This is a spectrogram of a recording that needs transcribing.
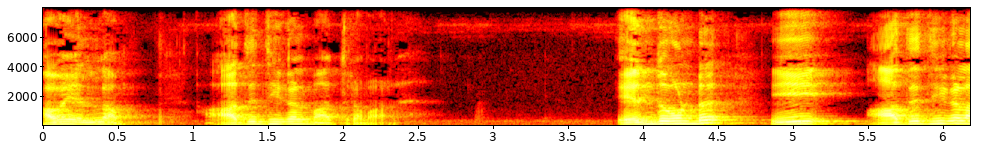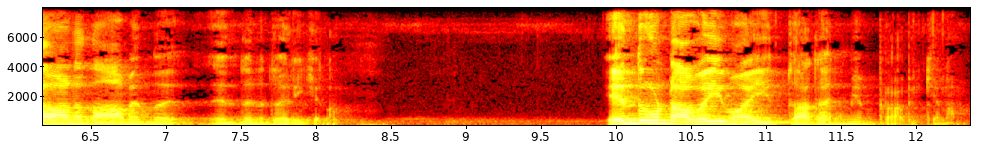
അവയെല്ലാം അതിഥികൾ മാത്രമാണ്. എന്തുകൊണ്ട് ഈ അതിഥികളാണ് നാം എന്ന് എന്തിനു ധരിക്കണം? എന്തുകൊണ്ട് അവയുമായി താതാത്മ്യം പ്രാപിക്കണം?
